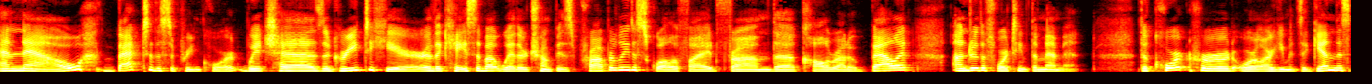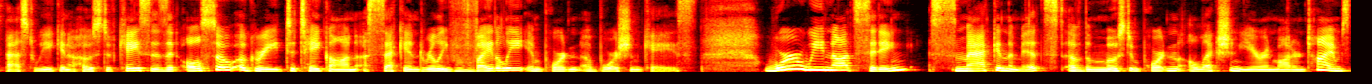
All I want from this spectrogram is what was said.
And now back to the Supreme Court, which has agreed to hear the case about whether Trump is properly disqualified from the Colorado ballot under the 14th Amendment. The court heard oral arguments again this past week in a host of cases. It also agreed to take on a second, really vitally important abortion case. Were we not sitting smack in the midst of the most important election year in modern times,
